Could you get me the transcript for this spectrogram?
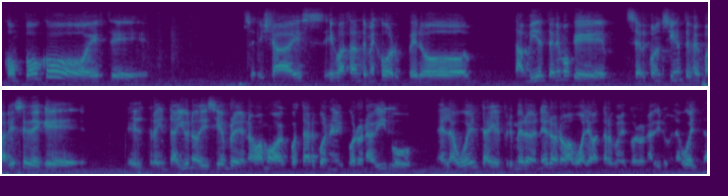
con poco este, ya es, es bastante mejor, pero también tenemos que ser conscientes, me parece, de que el 31 de diciembre nos vamos a acostar con el coronavirus en la vuelta y el primero de enero nos vamos a levantar con el coronavirus en la vuelta.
